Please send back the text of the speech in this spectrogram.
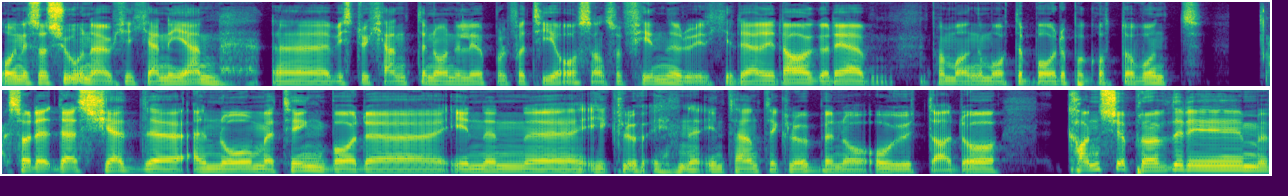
Organisasjonen er jo ikke kjent igjen. Eh, hvis du kjente noen i Liverpool for ti år siden, så finner du ikke der i dag. Og det er på mange måter både på godt og vondt. Så det, det skjedd eh, enorme ting, både innen, eh, i klubb, internt i klubben og, og utad. Og kanskje prøvde de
